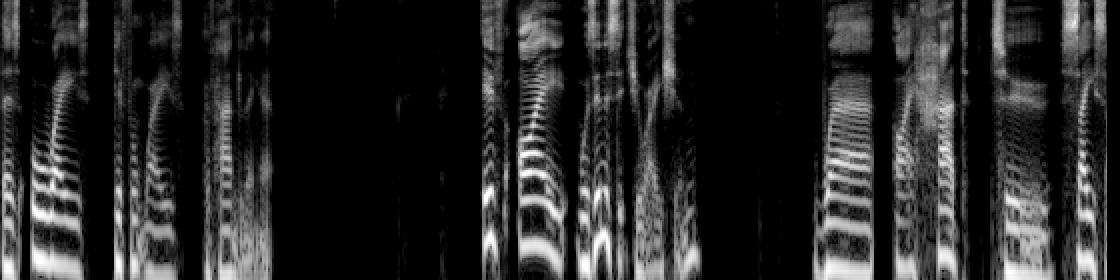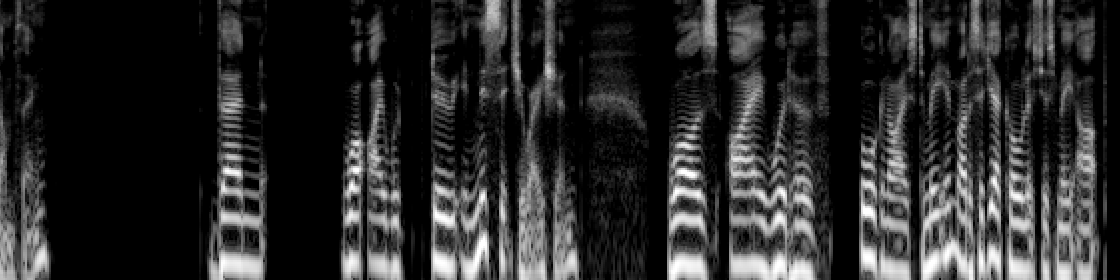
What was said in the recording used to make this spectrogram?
There's always different ways of handling it. If I was in a situation where I had to say something, then what I would do in this situation was I would have organized to meet him. I'd have said, "Yeah, cool, let's just meet up,"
